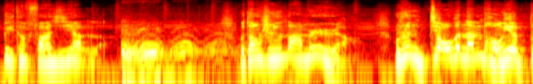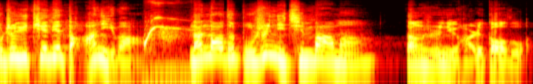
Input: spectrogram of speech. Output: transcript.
被他发现了。我当时就纳闷啊，我说你交个男朋友不至于天天打你吧？难道他不是你亲爸吗？当时女孩就告诉我，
